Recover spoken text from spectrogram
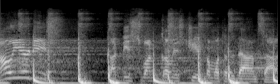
How hear this? Got this one coming straight from out of the dancer.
